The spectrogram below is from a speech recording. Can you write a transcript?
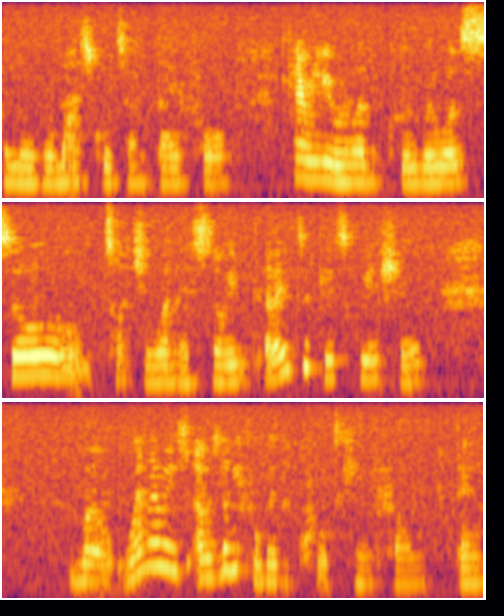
follow, Romance Quotes I'll Die For. Can't really remember the quote, but it was so touching when I saw it, and I took a screenshot. But when I was I was looking for where the quote came from, then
